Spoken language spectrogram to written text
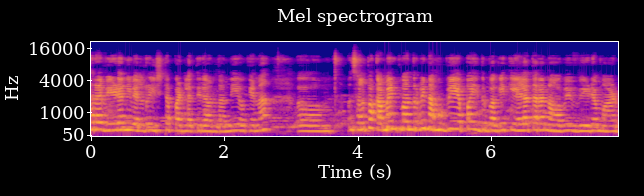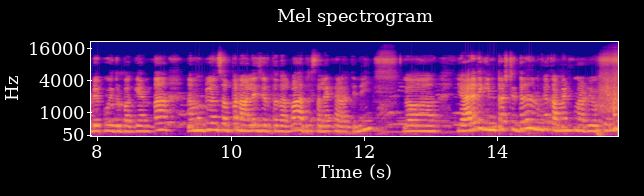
ಥರ ವೀಡಿಯೋ ಇಷ್ಟ ಪಡ್ಲತ್ತೀರಾ ಅಂತಂದು ಓಕೆನಾ ಒಂದು ಸ್ವಲ್ಪ ಕಮೆಂಟ್ ಬಂದ್ರು ಭೀ ನಮಗೆ ಭೀ ಅಪ್ಪ ಇದ್ರ ಬಗ್ಗೆ ಕೇಳತ್ತಾರ, ನಾವು ಭೀ ವೀಡಿಯೋ ಮಾಡಬೇಕು ಇದ್ರ ಬಗ್ಗೆ ಅಂತ ನಮಗೆ ಭೀ ಒಂದು ಸ್ವಲ್ಪ ನಾಲೆಜ್ ಇರ್ತದಲ್ವ, ಅದ್ರ ಸಲಹೆ ಹೇಳ್ತೀನಿ. ಯಾರ್ಯಾರಿಗೆ ಇಂಟ್ರೆಸ್ಟ್ ಇದ್ದರೆ ನನಗೆ ಕಮೆಂಟ್ ಮಾಡಿರಿ ಓಕೆನಾ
